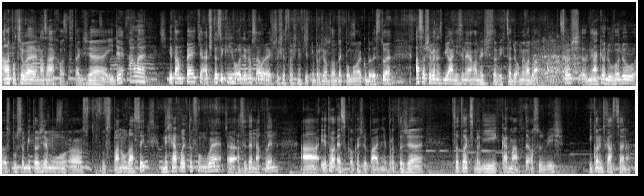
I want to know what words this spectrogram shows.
ale potřebuje na záchod, takže jde, ale je tam Péťa a čte si knihu o dinosaurech, což je strašně vtipný, protože on to tam tak pomalu jakoby listuje. A Sašovi nezbývá nic jiného, než se vychce do umyvadla. Což z nějakého důvodu způsobí to, že mu uh, vzplanou vlasy. Nechápu, jak to funguje, uh, asi ten naplyn, a je to Esko každopádně, protože co to tak smrdí, karma, to je osud, víš? Ikonická scéna.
